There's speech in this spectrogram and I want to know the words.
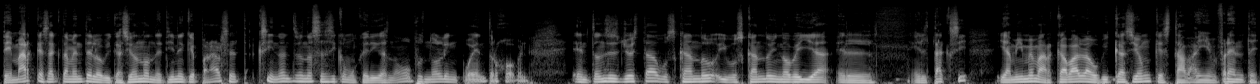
te marca exactamente la ubicación donde tiene que pararse el taxi, ¿no? Entonces no es así como que digas, no, pues no lo encuentro, joven. Entonces yo estaba buscando y buscando y no veía el, el taxi y a mí me marcaba la ubicación que estaba ahí enfrente.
